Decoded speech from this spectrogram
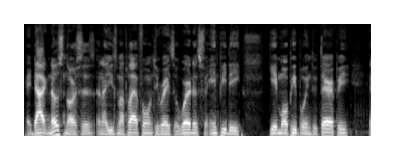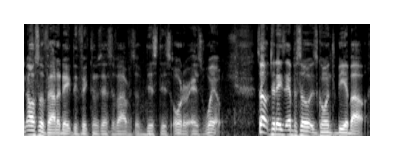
a diagnosed narcissist, and I use my platform to raise awareness for NPD, get more people into therapy, and also validate the victims and survivors of this disorder as well. So today's episode is going to be about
